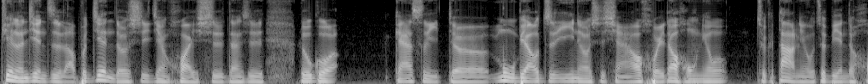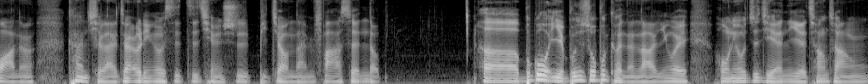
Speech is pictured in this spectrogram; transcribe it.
见仁见智啦，不见得是一件坏事。但是如果 Gasly 的目标之一呢，是想要回到红牛这个大牛这边的话呢，看起来在二零二四之前是比较难发生的。呃，不过也不是说不可能啦，因为红牛之前也常常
